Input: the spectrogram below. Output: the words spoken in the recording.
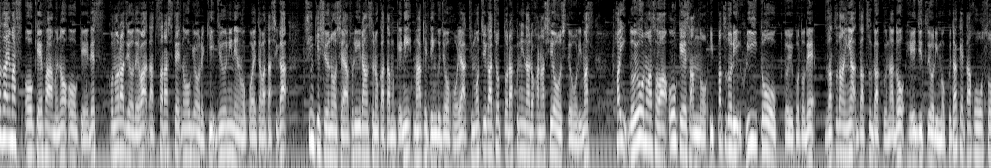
ございます。OK ファームの OK です。このラジオでは脱サラして農業歴12年を超えた私が、新規就農者やフリーランスの方向けにマーケティング情報や気持ちがちょっと楽になる話をしております。はい、土曜の朝は OK さんの一発撮りフリートークということで、雑談や雑学など平日よりも砕けた放送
